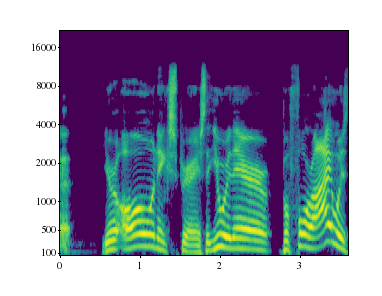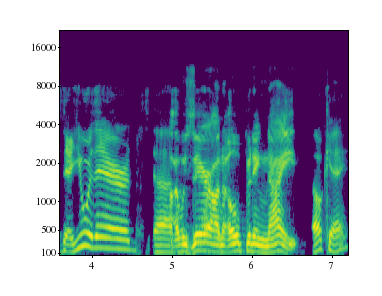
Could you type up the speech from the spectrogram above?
your own experience that you were there before I was there. You were there. Uh, I was there on opening night. Okay.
